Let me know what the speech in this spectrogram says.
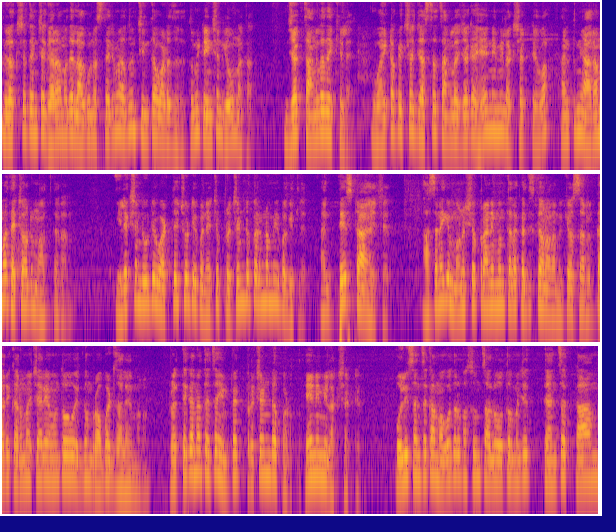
लक्ष त्यांच्या घरामध्ये लागून असतं त्याच्यामुळे अजून चिंता वाढत जाते. तुम्ही टेन्शन घेऊ नका. जग चांगलं देखील आहे. वाईटापेक्षा जास्त चांगलं जग आहे हे नेहमी लक्षात ठेवा आणि तुम्ही आरामात ह्याच्यावर मात कराल इलेक्शन ड्युटी वाटते छोटी पण याचे प्रचंड परिणाम मी बघितले आणि तेच टाळायचे. आहेत असं नाही की मनुष्य प्राणी म्हणून त्याला कधीच करणार होणार नाही किंवा सरकारी कर्मचारी म्हणून तो एकदम रॉबर्ट झालाय म्हणून. प्रत्येकानं त्याचा इम्पॅक्ट प्रचंड पडतो. हे नेहमी लक्षात ठेवा. पोलिसांचं काम अगोदरपासून चालू होतं. म्हणजे त्यांचं काम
